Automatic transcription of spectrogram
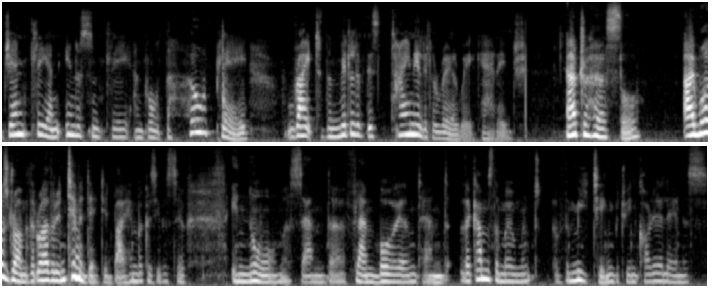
gently and innocently, and brought the whole play right to the middle of this tiny little railway carriage. At rehearsal, I was rather, rather intimidated by him because he was so enormous and uh, flamboyant. And there comes the moment of the meeting between Coriolanus,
